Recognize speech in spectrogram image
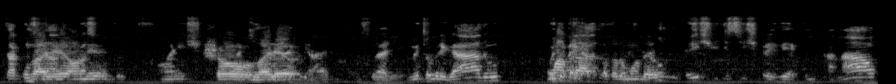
Está convidado valeu, para próximas edições. Show, valeu. Muito obrigado. Muito um obrigado para todo mundo aí. Não deixe de se inscrever aqui no canal,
